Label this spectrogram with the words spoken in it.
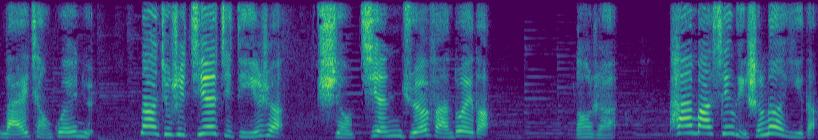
来抢闺女，那就是阶级敌人，是要坚决反对的。当然，潘爸心里是乐意的，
